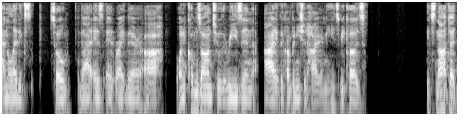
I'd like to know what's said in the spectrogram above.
analytics. So that is it right there. Uh, when it comes on to the reason I the company should hire me, it's because it's not that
